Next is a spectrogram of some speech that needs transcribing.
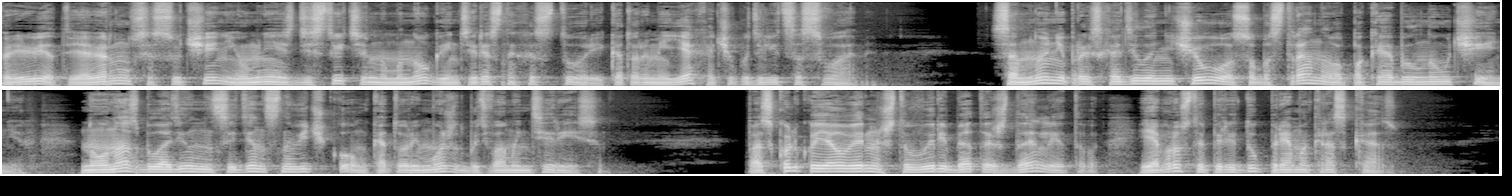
Привет, я вернулся с учений, у меня есть действительно много интересных историй, которыми я хочу поделиться с вами. Со мной не происходило ничего особо странного, пока я был на учениях, но у нас был один инцидент с новичком, который может быть вам интересен. Поскольку я уверен, что вы, ребята, ждали этого, я просто перейду прямо к рассказу.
